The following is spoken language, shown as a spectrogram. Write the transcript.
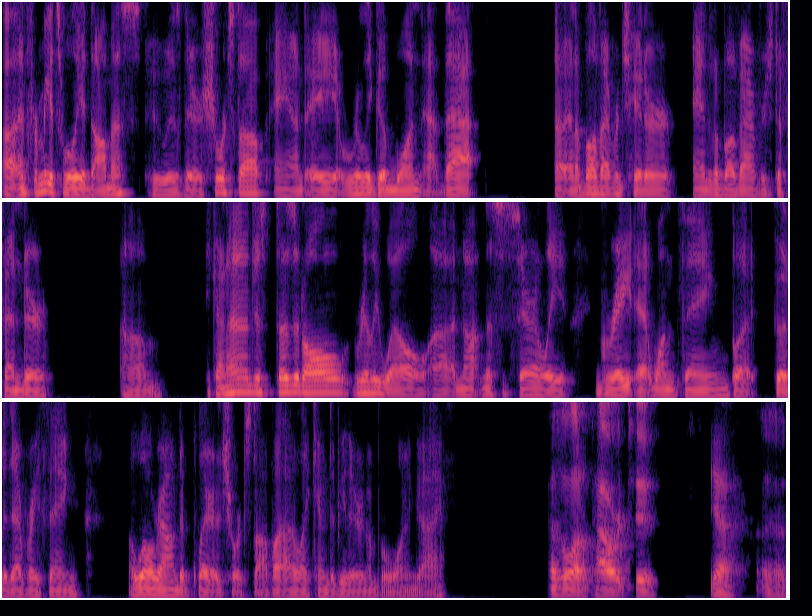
Uh, and for me, it's Willy Adames, who is their shortstop and a really good one at that, uh, an above average hitter and an above average defender. Um, he kind of just does it all really well. Uh, not necessarily great at one thing, but good at everything. A well rounded player at shortstop. I, I like him to be their number one guy. Has a lot of power too. Yeah, uh,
